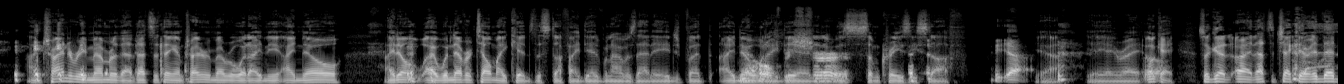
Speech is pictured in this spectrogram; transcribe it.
I'm trying to remember that. That's the thing. I'm trying to remember what I need. I know I don't, I would never tell my kids the stuff I did when I was that age, but I know no, what I did. Sure. It was some crazy stuff. Yeah. Yeah. Yeah. Yeah. Right. Okay. So good. All right. That's a check there. And then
